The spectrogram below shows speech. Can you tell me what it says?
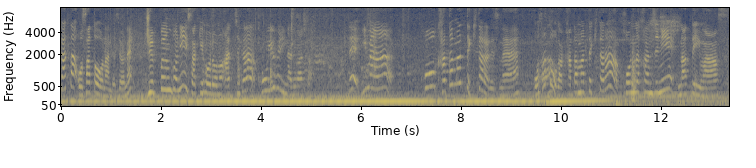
がったお砂糖なんですよね。10分後に先ほどのあっちがこういうふうになりました。で今こう固まってきたらですねお砂糖が固まってきたらこんな感じになっています。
